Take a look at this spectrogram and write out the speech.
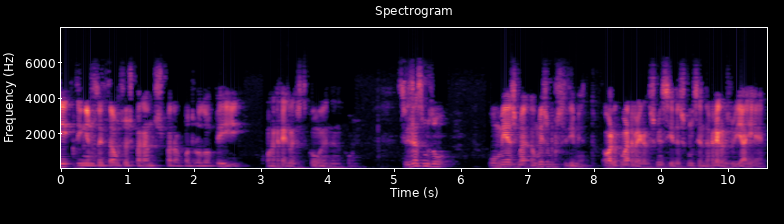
E tínhamos então os dois parâmetros para o controlador PI com as regras de Cohen e Cohen. Se fizéssemos o, o, mesmo, o mesmo procedimento, agora com as regras conhecidas como sendo as regras do IAE,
